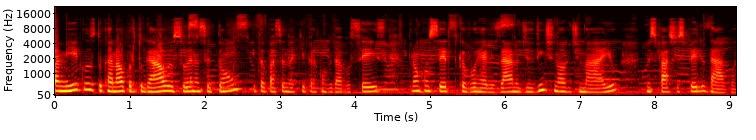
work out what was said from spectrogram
amigos do canal Portugal. Eu sou Ana Seton e estou passando aqui para convidar vocês para um concerto que eu vou realizar no dia 29 de maio no Espaço Espelho d'Água,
